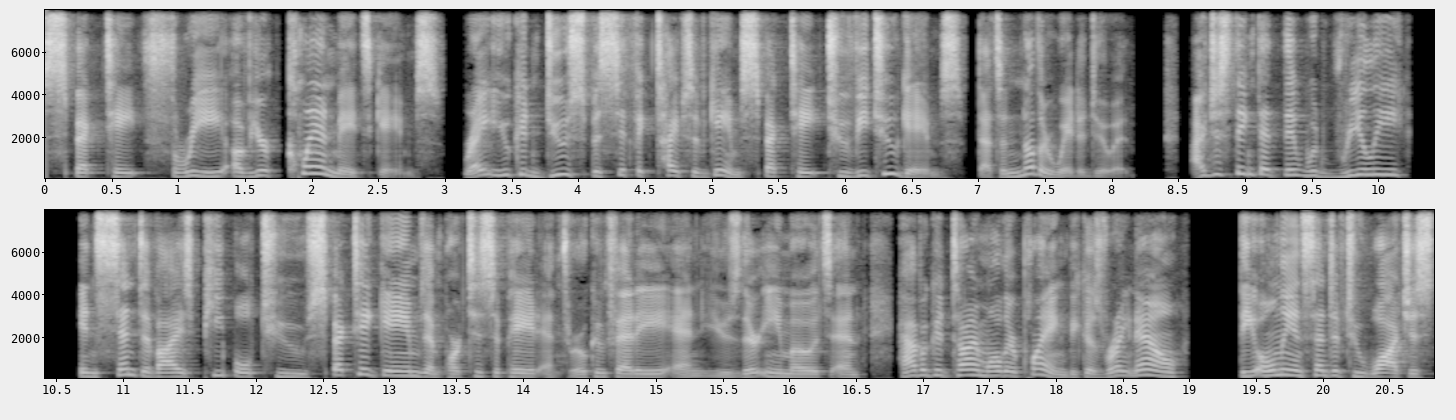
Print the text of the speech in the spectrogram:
spectate three of your clanmates' games, right? You can do specific types of games, spectate 2v2 games. That's another way to do it. I just think that it would really incentivize people to spectate games and participate and throw confetti and use their emotes and have a good time while they're playing because right now the only incentive to watch is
